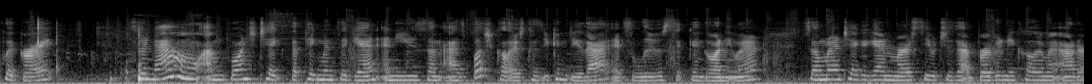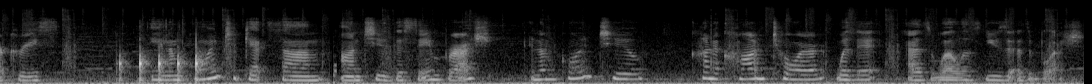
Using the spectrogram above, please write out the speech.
quick, right? So now I'm going to take the pigments again and use them as blush colors because you can do that. It's loose, it can go anywhere. So I'm going to take again Mercy, which is that burgundy color in my outer crease. And I'm going to get some onto the same brush. And I'm going to kind of contour with it as well as use it as a blush.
